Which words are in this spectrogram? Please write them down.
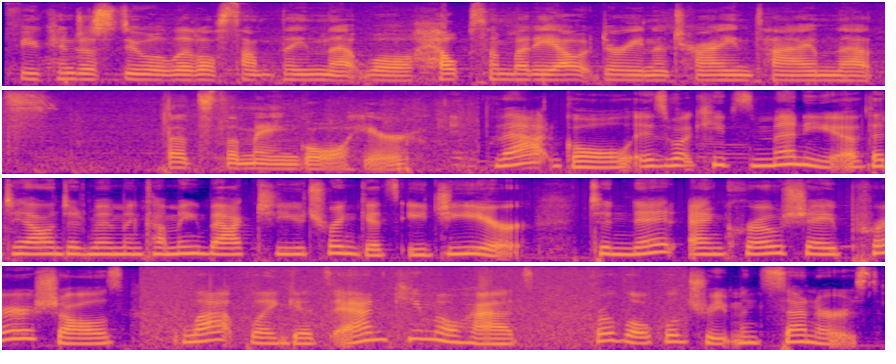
If you can just do a little something that will help somebody out during a trying time, that's that's the main goal here. That goal is what keeps many of the talented women coming back to U Trinkets each year to knit and crochet prayer shawls, lap blankets, and chemo hats for local treatment centers.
